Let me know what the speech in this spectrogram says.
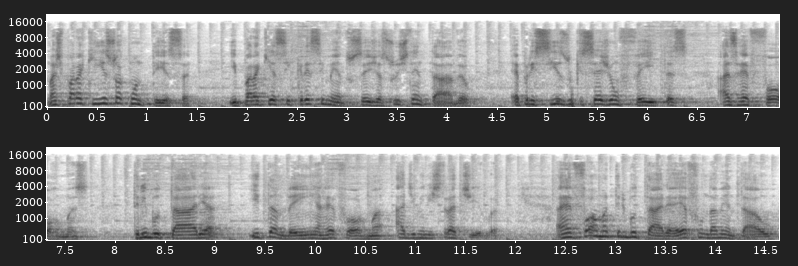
Mas para que isso aconteça e para que esse crescimento seja sustentável, é preciso que sejam feitas as reformas tributária e também a reforma administrativa. A reforma tributária é fundamental,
